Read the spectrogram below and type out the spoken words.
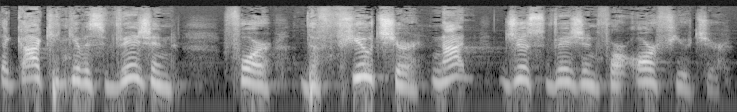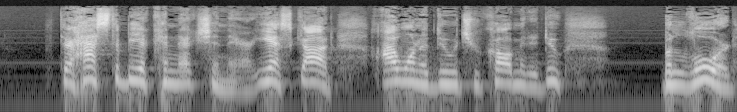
That God can give us vision for the future, not just vision for our future. There has to be a connection there. Yes, God, I want to do what you called me to do. But Lord,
